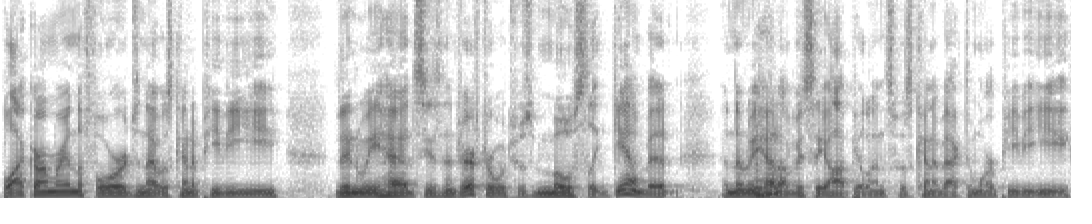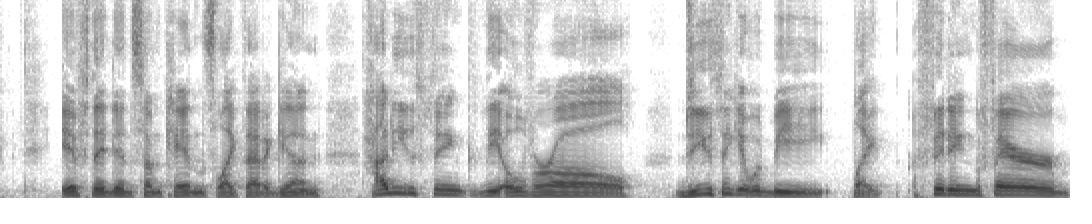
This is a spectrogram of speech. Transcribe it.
Black Armor in the Forge, and that was kind of PVE. Then we had Season of Drifter, which was mostly Gambit, and then we Mm-hmm. had obviously Opulence was kind of back to more PVE. If they did some cadence like that again, how do you think the overall? Do you think it would be like fitting, fair,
